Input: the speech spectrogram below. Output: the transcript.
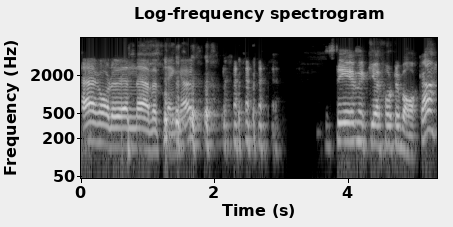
här har du en näve pengar. se hur mycket jag får tillbaka.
